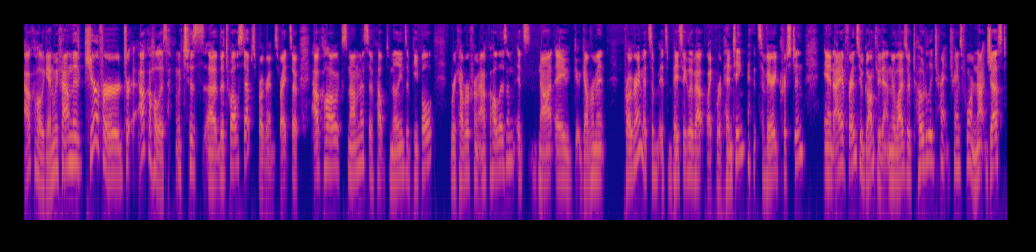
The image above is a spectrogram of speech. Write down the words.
alcohol again, we found the cure for dr- alcoholism, which is uh, the 12 steps programs, right? So Alcoholics Anonymous have helped millions of people recover from alcoholism. It's not a g- government program. It's a, it's basically about like repenting. It's very Christian, and I have friends who've gone through that, and their lives are totally tra- transformed. Not just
